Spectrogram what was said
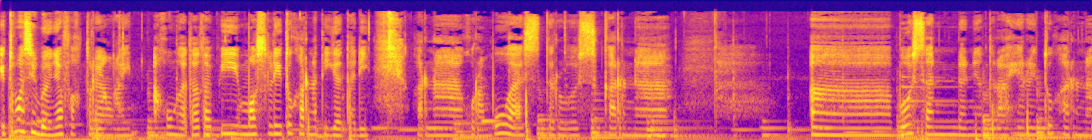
itu masih banyak faktor yang lain aku nggak tahu tapi mostly itu karena tiga tadi karena kurang puas terus karena uh, bosan dan yang terakhir itu karena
